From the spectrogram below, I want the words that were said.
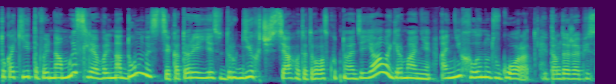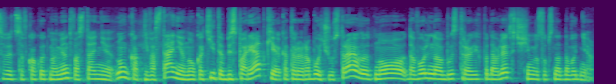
то какие-то вольномыслия, вольнодумности, которые есть в других частях вот этого лоскутного одеяла Германии, они хлынут в город. И там даже описывается в какой-то момент восстание, ну как не восстание, но какие-то беспорядки, которые рабочие устраивают, но довольно быстро их подавляют в течение, собственно, одного дня.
